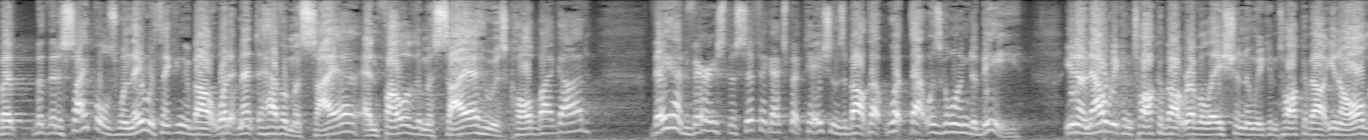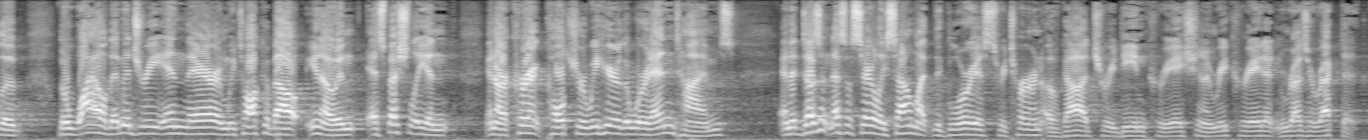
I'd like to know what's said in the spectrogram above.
But, but the disciples, when they were thinking about what it meant to have a Messiah and follow the Messiah who is called by God, they had very specific expectations about that, what that was going to be. You know, now we can talk about Revelation and we can talk about, you know, all the, the wild imagery in there and we talk about, you know, in, especially in, in our current culture, we hear the word end times and it doesn't necessarily sound like the glorious return of God to redeem creation and recreate it and resurrect it.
